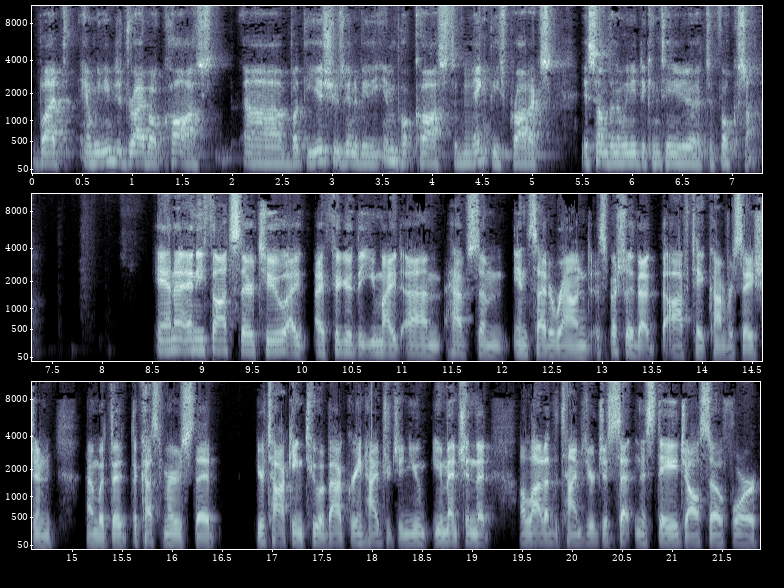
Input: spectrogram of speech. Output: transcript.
but, and we need to drive out costs. Uh, but the issue is going to be the input costs to make these products is something that we need to continue to, to focus on. Ana, any thoughts there too? I, I figured that you might um, have some insight around, especially the, the offtake conversation um, with the, the customers that you're talking to about green hydrogen. You you mentioned that a lot of the times you're just setting the stage also for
